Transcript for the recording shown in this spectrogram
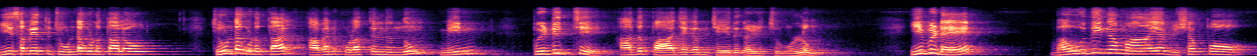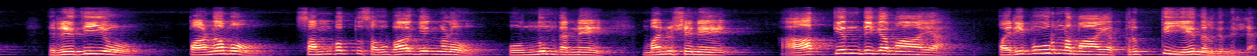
ഈ സമയത്ത് ചൂണ്ട കൊടുത്താലോ? ചൂണ്ട കൊടുത്താൽ അവൻ കുളത്തിൽ നിന്നും മീൻ പിടിച്ച് അത് പാചകം ചെയ്ത് കഴിച്ചുകൊള്ളും. ഇവിടെ ഭൗതികമായ വിശപ്പോ രതിയോ പണമോ സമ്പത്ത് സൗഭാഗ്യങ്ങളോ ഒന്നും തന്നെ മനുഷ്യന് ആത്യന്തികമായ പരിപൂർണമായ തൃപ്തിയെ നൽകുന്നില്ല.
